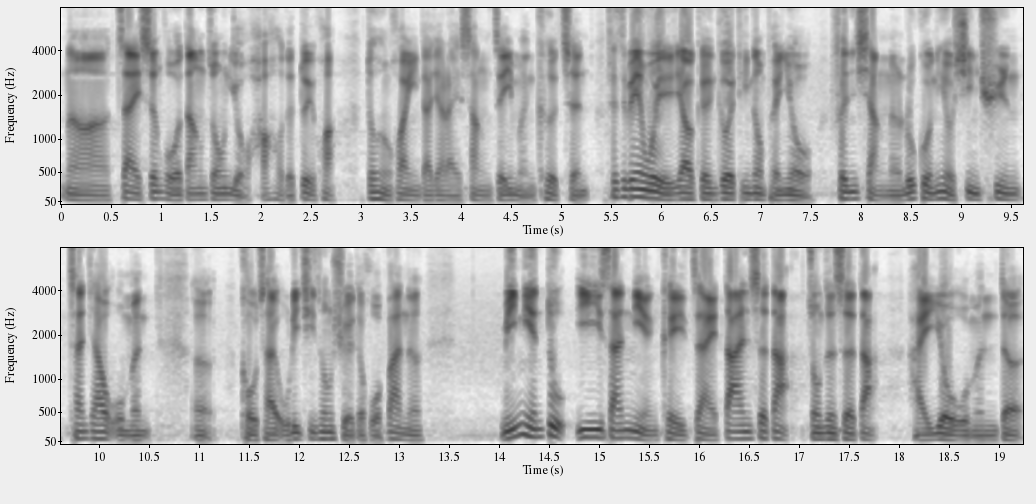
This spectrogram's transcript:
那在生活当中有好好的对话，都很欢迎大家来上这一门课程。在这边，我也要跟各位听众朋友分享呢，如果你有兴趣参加我们呃口才武力轻松学的伙伴呢，明年度一一三年可以在大安社大、中正社大，还有我们的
